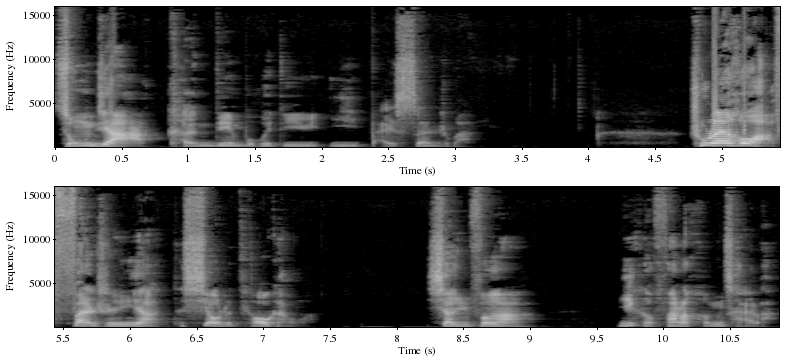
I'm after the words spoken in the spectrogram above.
总价肯定不会低于一百三十万。出来后啊，范神医啊，他笑着调侃我：“向云峰啊，你可发了横财了。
